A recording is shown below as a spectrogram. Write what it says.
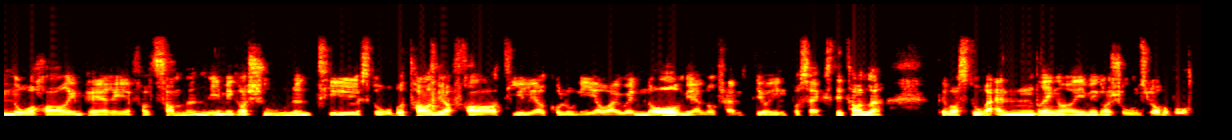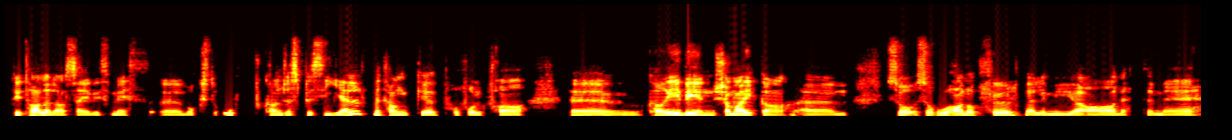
Nå har imperiet falt sammen. Immigrasjonen til Storbritannia fra tidligere kolonier var jo enorm gjennom 50- og inn på 60-tallet. Det var store endringer i migrasjonslover på 80-tallet da Sadie Smith uh, vokste opp, kanskje spesielt med tanke på folk fra uh, Karibien, Jamaica. Um, så, så, hun har nok følt veldig mye av dette med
